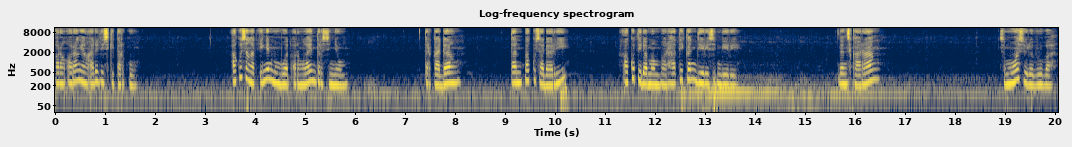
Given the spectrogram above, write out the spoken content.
orang-orang yang ada di sekitarku. Aku sangat ingin membuat orang lain tersenyum. Terkadang, tanpa ku sadari, aku tidak memperhatikan diri sendiri. Dan sekarang, semua sudah berubah.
